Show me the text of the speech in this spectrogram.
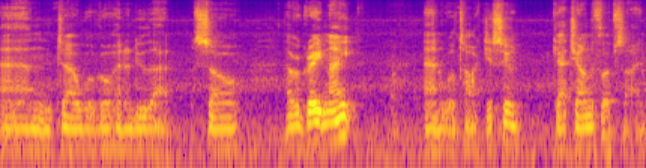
and uh, we'll go ahead and do that. So, have a great night, and we'll talk to you soon. Catch you on the flip side.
